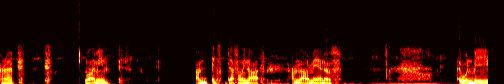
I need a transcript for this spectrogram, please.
All right. Well, I mean, I'm. It's definitely not. I'm not a man of. It wouldn't be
